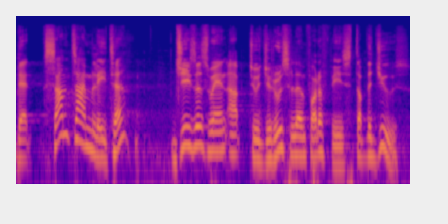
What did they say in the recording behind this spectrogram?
that sometime later, Jesus went up to Jerusalem for the feast of the Jews.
